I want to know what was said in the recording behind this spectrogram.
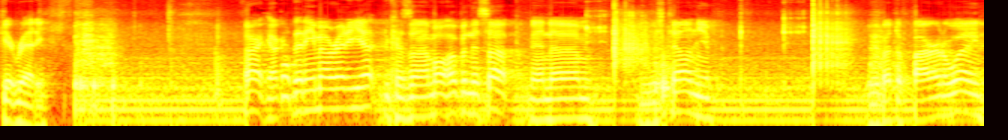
Get ready. All right, y'all got that email ready yet? Because uh, I'm gonna open this up and um, I'm just telling you, you're about to fire it away.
